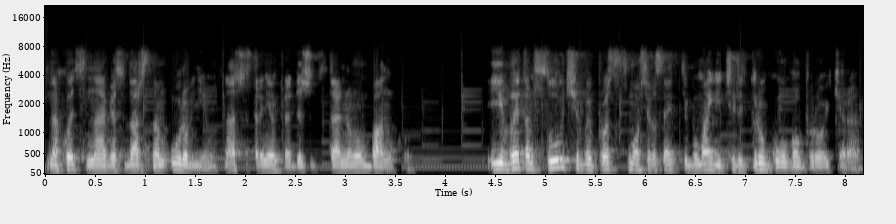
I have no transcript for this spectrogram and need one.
находится на государственном уровне. В нашей стране он принадлежит Центральному банку. И в этом случае вы просто сможете восстановить эти бумаги через другого брокера.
